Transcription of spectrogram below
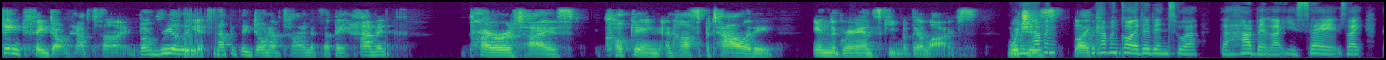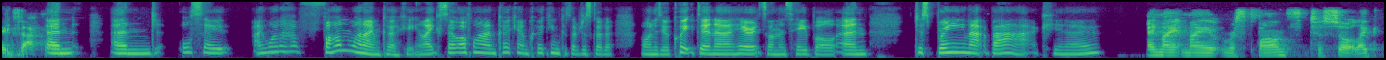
think they don't have time, but really, it's not that they don't have time. It's that they haven't prioritized cooking and hospitality in the grand scheme of their lives, which is like we haven't got it into a the habit, like you say. It's like exactly, and and also I want to have fun when I'm cooking. Like so often when I'm cooking, I'm cooking because I've just got to, I want to do a quick dinner. Here it's on the table. And just bringing that back, you know? And my, my response to so like,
